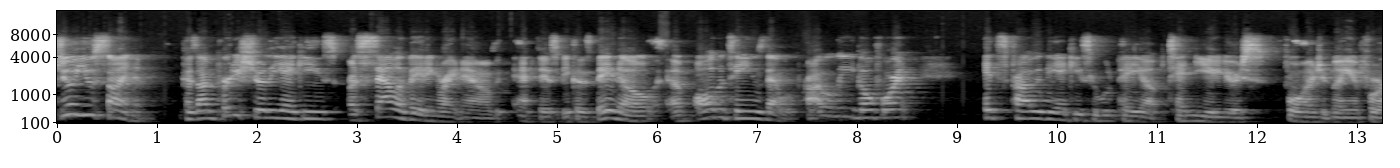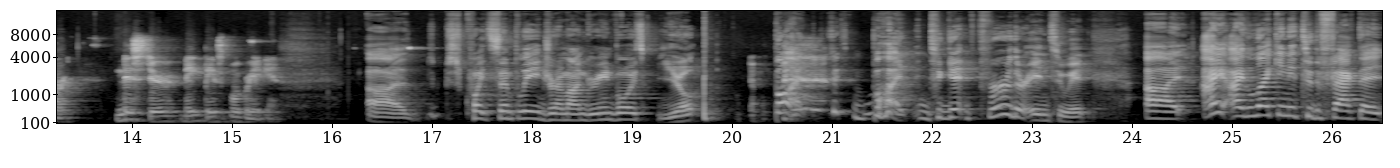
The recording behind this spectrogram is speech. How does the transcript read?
do you sign him? Because I'm pretty sure the Yankees are salivating right now at this because they know of all the teams that will probably go for it, it's probably the Yankees who would pay up 10 years, 400 million for Mr. Make Baseball Great Again. Uh, quite simply, Draymond Green voice. Yup. But but to get further into it, uh, I, I liken it to the fact that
